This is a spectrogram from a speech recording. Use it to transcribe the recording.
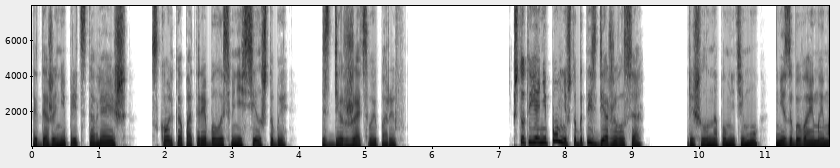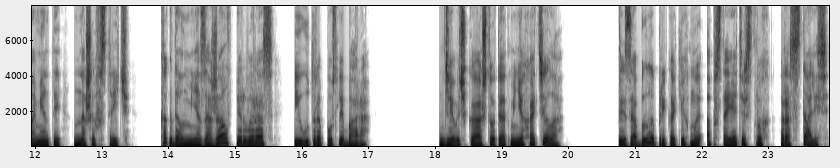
Ты даже не представляешь, сколько потребовалось мне сил, чтобы сдержать свой порыв. «Что-то я не помню, чтобы ты сдерживался», решила напомнить ему незабываемые моменты наших встреч, когда он меня зажал в первый раз и утро после бара. «Девочка, а что ты от меня хотела? Ты забыла, при каких мы обстоятельствах расстались?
